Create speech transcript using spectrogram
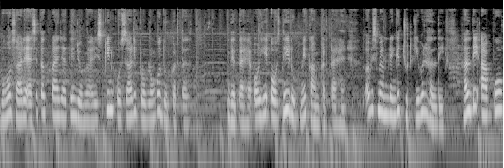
बहुत सारे ऐसे तत्व पाए जाते हैं जो हमारी स्किन को सारी प्रॉब्लम को दूर करता देता है और ये औषधि रूप में काम करता है। तो अब इसमें हम लेंगे चुटकी भर हल्दी। हल्दी आपको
